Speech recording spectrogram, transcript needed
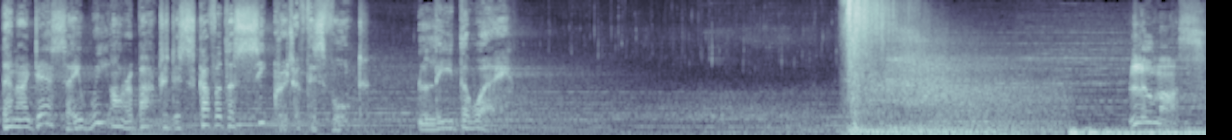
then I dare say we are about to discover the secret of this vault. Lead the way. Lumos!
